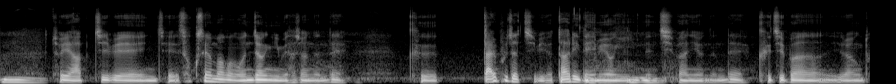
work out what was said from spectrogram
음. 저희 앞집에 이제 속셈학원 원장님이 사셨는데 그 딸 부잣집이요. 딸이 네 명이 음. 있는 집안이었는데 그 집안이랑도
